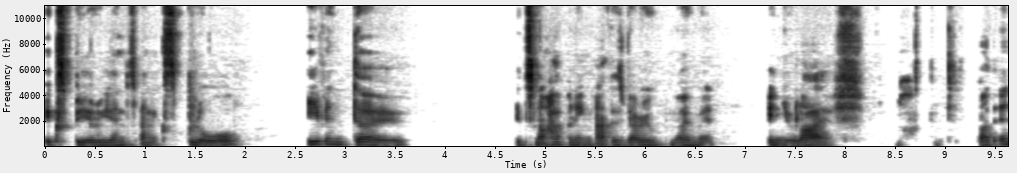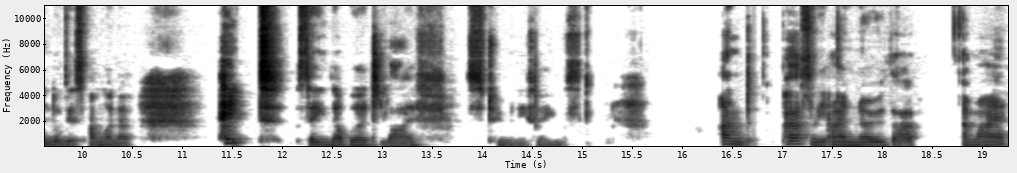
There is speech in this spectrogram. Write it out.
experience and explore even though it's not happening at this very moment in your life, by the end of this, I'm gonna hate saying that word life. It's too many things. And personally, I know that I might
